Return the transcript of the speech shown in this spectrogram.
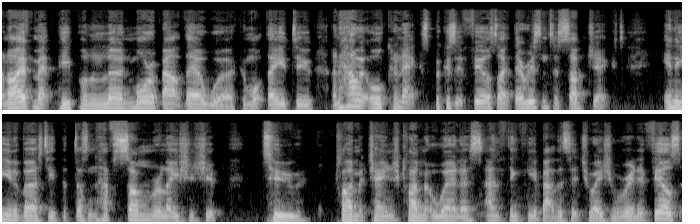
and I've met people and learned more about their work and what they do and how it all connects because it feels like there isn't a subject in a university that doesn't have some relationship to climate change, climate awareness, and thinking about the situation we're in. It feels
